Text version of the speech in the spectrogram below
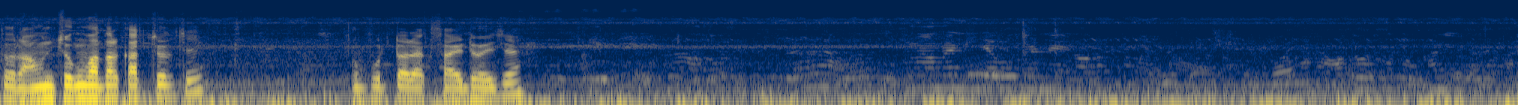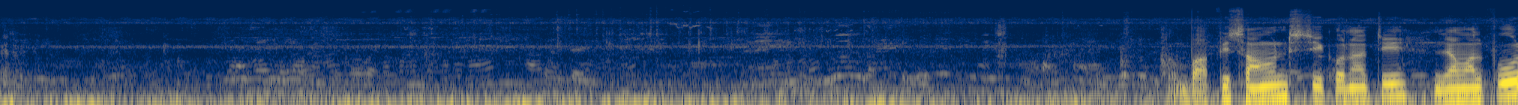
তো রাউন্ড চোখ বাঁধার কাজ চলছে। উপরটার এক সাইড হয়েছে। বাপি সাউন্ড চিকোনাটি, জামালপুর।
